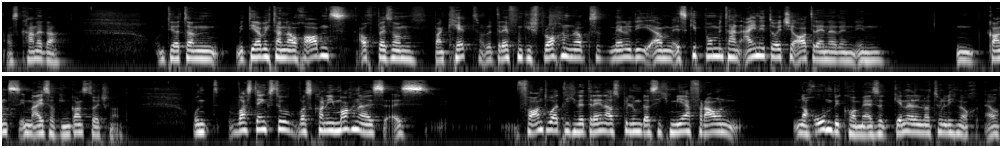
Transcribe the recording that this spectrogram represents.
aus Kanada. Und die hat dann, mit der habe ich dann auch abends, auch bei so einem Bankett oder Treffen gesprochen und habe gesagt, Melody, ähm, es gibt momentan eine deutsche A-Trainerin in in ganz im Eishockey, in ganz Deutschland. Und was denkst du, was kann ich machen als, als verantwortlich in der Trainerausbildung, dass ich mehr Frauen nach oben bekomme? Also generell natürlich noch auch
